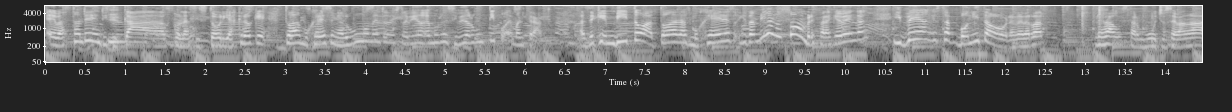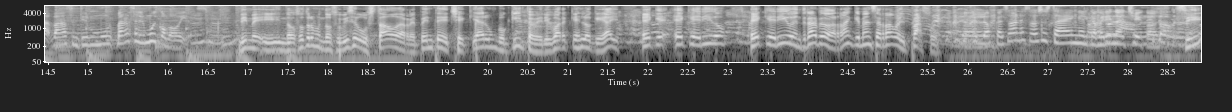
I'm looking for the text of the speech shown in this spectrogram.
eh, bastante identificadas con las historias. Creo que todas mujeres en algún momento de nuestra vida hemos recibido algún tipo de maltrato. Así que invito a todas las mujeres y también a los hombres para que vengan y vean esta bonita obra. La verdad, les va a gustar mucho. Se van a, van a sentir muy, van a salir muy conmovidos. Dime, y nosotros nos hubiese gustado de repente chequear un poquito, averiguar qué es lo que hay. He, que, he querido, he querido entrar, pero de arranque me han cerrado el paso. Lo- Los calzones, todo eso está en el camerino de chicos. ¿Sí?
